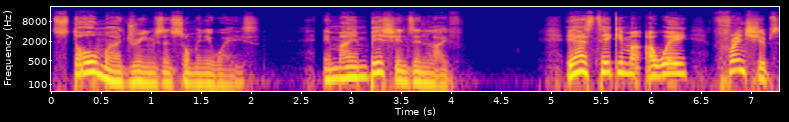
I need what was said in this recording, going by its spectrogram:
stole my dreams in so many ways and my ambitions in life. It has taken my, away friendships,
